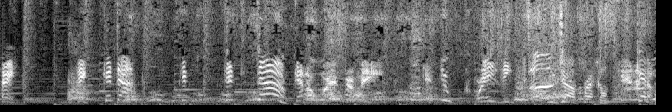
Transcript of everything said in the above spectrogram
Hey, hey, get down! Get, get down! Get away from me! Get you crazy Good job, Freckles. Get him.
